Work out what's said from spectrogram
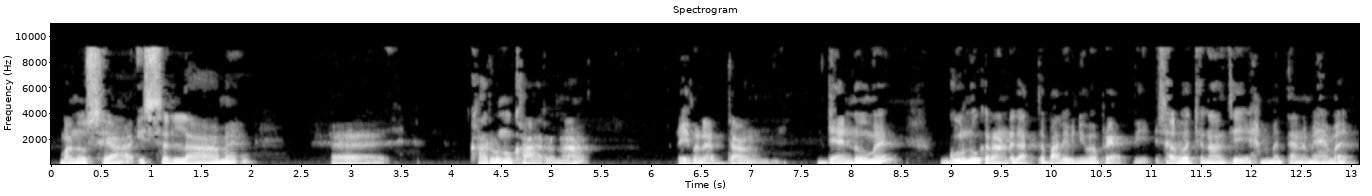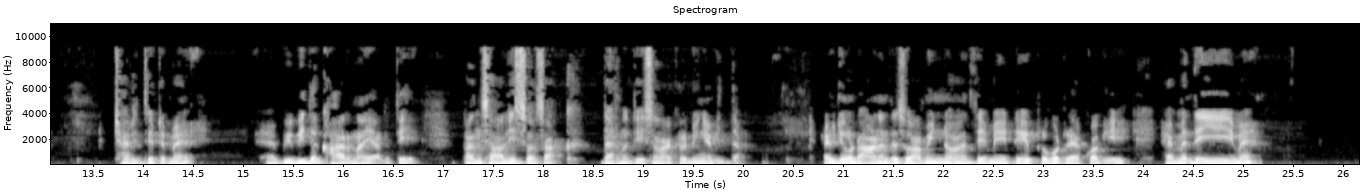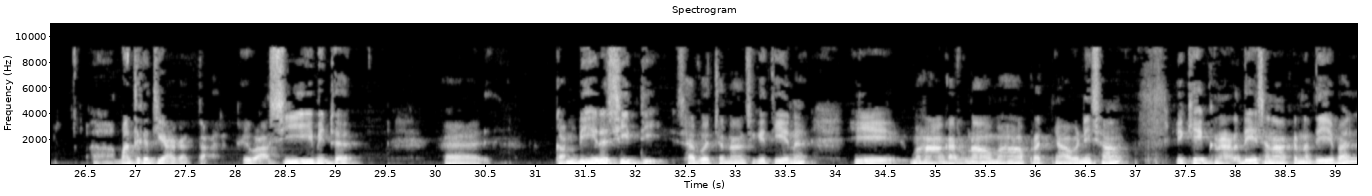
මිනිසයා ඉස්සල්ලාම කරුණු කාරණා එහෙම නැත්නම් දැනුම ගොනු කරන්න ගත්ත පළවෙනිම ප්‍රයත්නය. ਸਰවචනාංශයේ හැම තැනම හැම චරිතෙටම විවිධ කාරණා යටතේ 45 වසක් ධර්ම දේශනා කරමින් ඇවිද්දා. ඇවිදිනකොට ආනන්ද ස්වාමීන් වහන්සේ මේ ටේප් රෙකෝඩරයක් වගේ හැමදේම මතක තියාගත්තා. ඒ වාසීමිත ගම්භීර සිද්ධි සර්වචනාංශිකේ තියෙන ඒ මහා කරුණාව මහා ප්‍රඥාව නිසා එක එකනට දේශනා කරන දේවල්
